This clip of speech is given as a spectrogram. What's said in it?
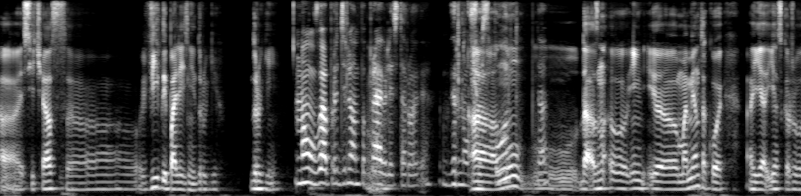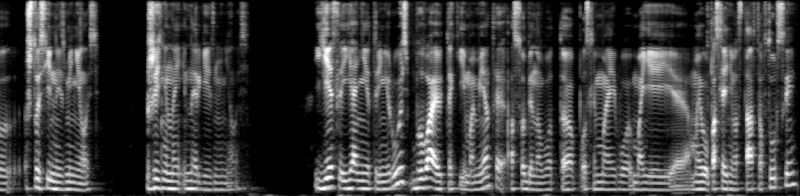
э, сейчас э, виды болезней других. другие. Ну, вы определенно поправили здоровье, вернувшись в А, спорт. ну, да? да, э, момент такой, а я, я скажу, что сильно изменилось. Жизненная энергия изменилась. Если я не тренируюсь, бывают такие моменты, особенно вот э, после моего, моей, э, моего последнего старта в Турции,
